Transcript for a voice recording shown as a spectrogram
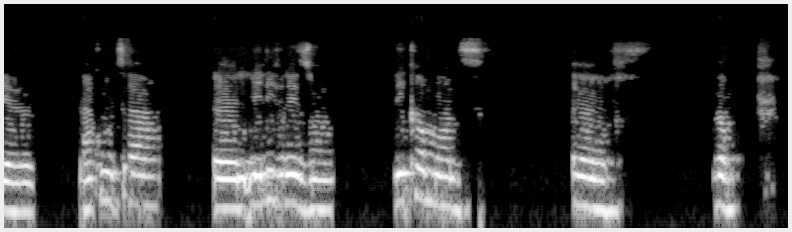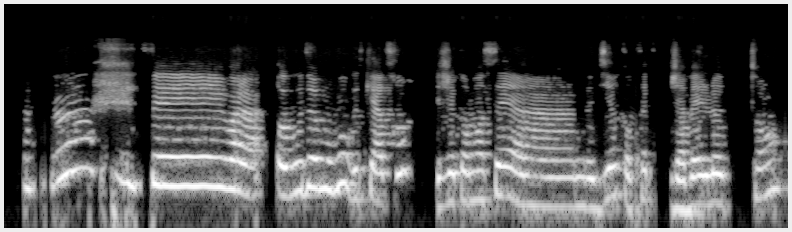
Et, euh, la compta, euh, les livraisons, les commandes. Euh, bon. C'est, voilà, au bout d'un moment, au bout de quatre ans, je commençais à me dire qu'en fait, j'avais le temps,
